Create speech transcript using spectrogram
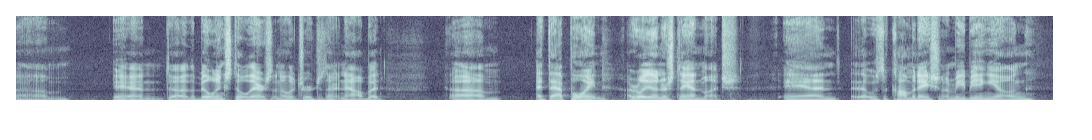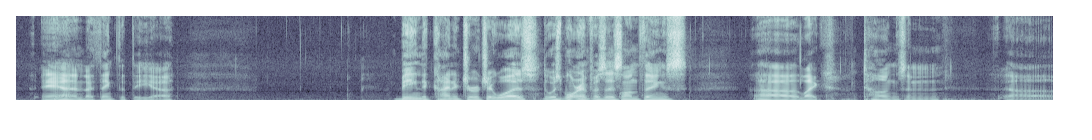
um, and uh, the building's still there. So another church is in it now. But um, at that point, I really understand much, and that was a combination of me being young, and I think that the uh, being the kind of church it was, there was more emphasis on things uh, like tongues and uh,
